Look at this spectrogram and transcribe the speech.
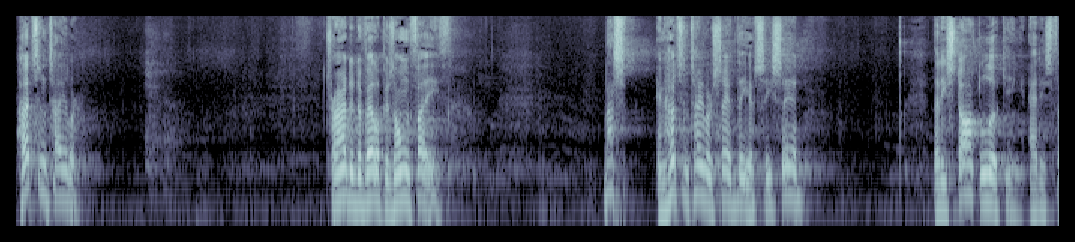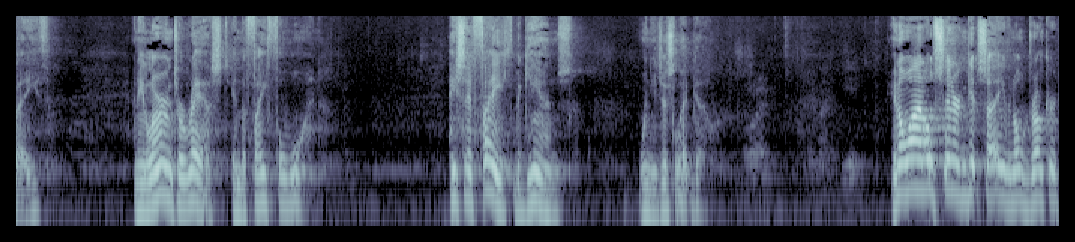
Hudson Taylor tried to develop his own faith. And Hudson Taylor said this he said that he stopped looking at his faith and he learned to rest in the faithful one. He said, faith begins when you just let go. You know why an old sinner can get saved, an old drunkard?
